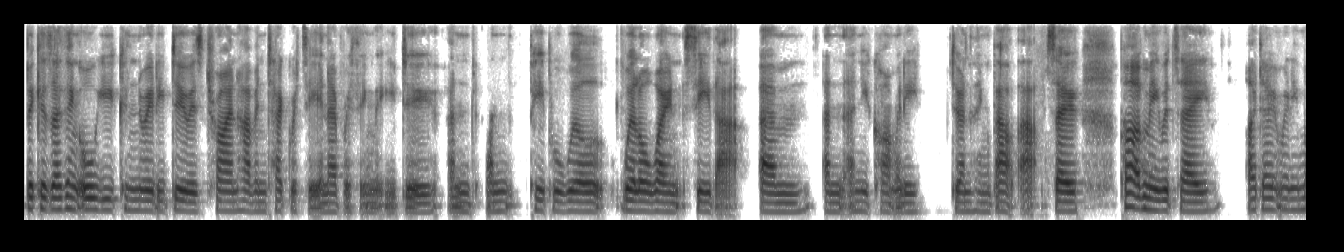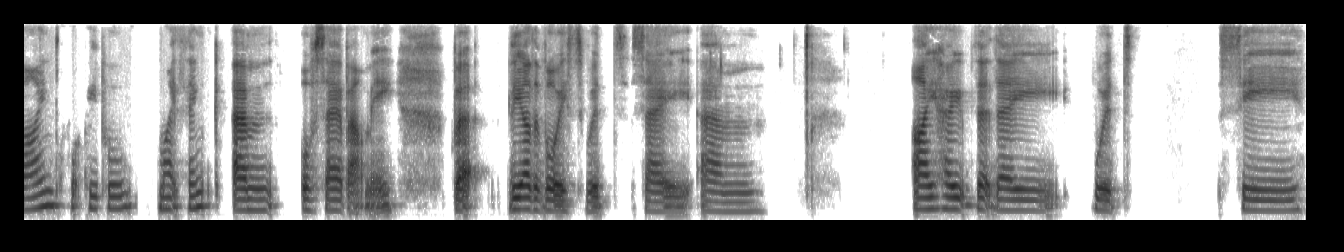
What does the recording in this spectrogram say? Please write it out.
because I think all you can really do is try and have integrity in everything that you do and and people will will or won't see that um and and you can't really do anything about that. So part of me would say, I don't really mind what people might think um, or say about me. But the other voice would say, um, I hope that they would see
